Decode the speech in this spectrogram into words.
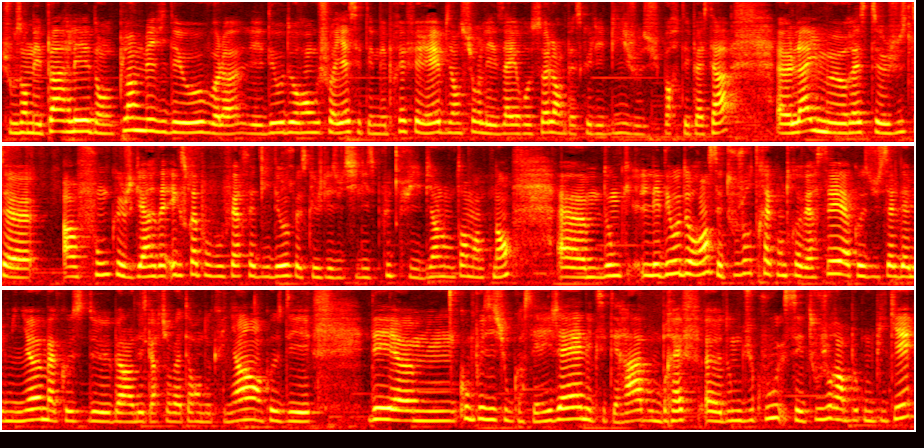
Je vous en ai parlé dans plein de mes vidéos, voilà, les déodorants Ushuaia c'était mes préférés. Bien sûr les aérosols, hein, parce que les billes je supportais pas ça. Euh, là il me reste juste euh, un fond que je gardais exprès pour vous faire cette vidéo parce que je les utilise plus depuis bien longtemps maintenant. Euh, donc les déodorants c'est toujours très controversé à cause du sel d'aluminium, à cause ben, des perturbateurs endocriniens, à cause des, des euh, compositions cancérigènes, etc. Bon bref, euh, donc du coup c'est toujours un peu compliqué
